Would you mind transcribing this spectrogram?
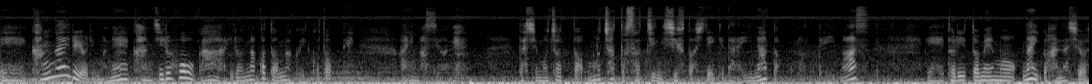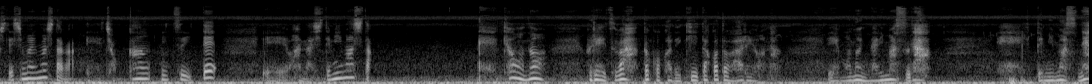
えー、考えるよりもね感じる方がいろんなことうまくいくことって私もちょっともうちょっとそっちにシフトしていけたらいいなと思っています、えー、取り留めもないお話をしてしまいましたが、えー、直感について、えー、お話してみました、え今日のフレーズはどこかで聞いたことがあるような、えものになりますが、え言ってみますね。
